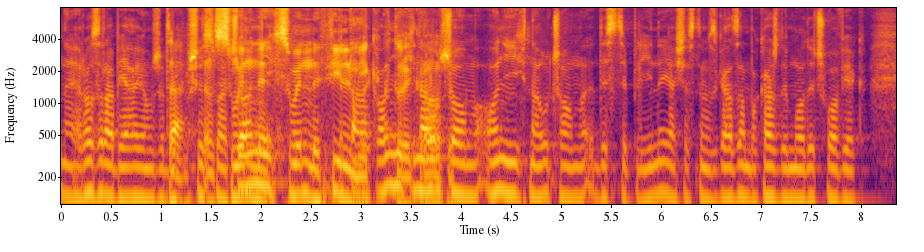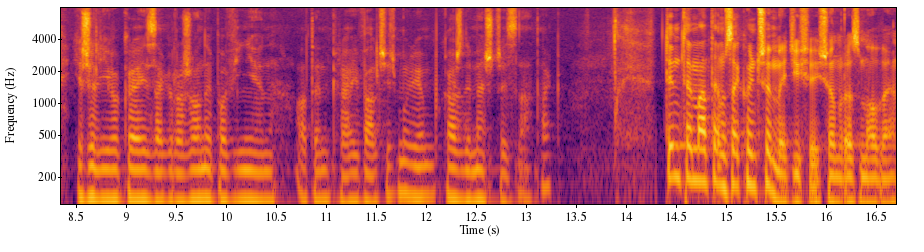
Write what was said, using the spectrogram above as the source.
y, rozrabiają, żeby Tak, ten przysłać. słynny, Oni ich, słynny filmik, tak, oni który ich, krąży. nauczą, oni ich nauczą dyscypliny. Ja się z tym zgadzam, bo każdy młody człowiek, jeżeli jego kraj jest zagrożony, powinien o ten kraj walczyć. Mówię, każdy mężczyzna, tak? Tym tematem zakończymy dzisiejszą rozmowę.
